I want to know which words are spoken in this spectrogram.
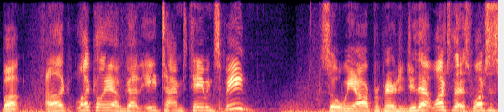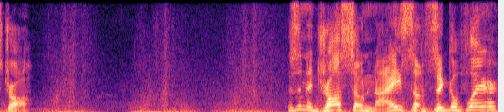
But I, luckily, I've got 8 times taming speed. So we are prepared to do that. Watch this. Watch this draw. Doesn't it draw so nice on single player?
